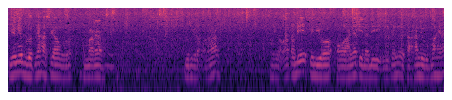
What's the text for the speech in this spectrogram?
Ini belutnya hasil kemarin. Belum belum kita olah tadi video pengolahannya tidak di ini kan letakkan di rumah ya.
